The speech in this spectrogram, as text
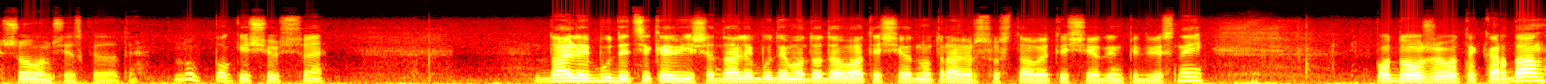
Що вам ще сказати? Ну, поки що все. Далі буде цікавіше. Далі будемо додавати ще одну траверсу, ставити ще один підвісний. Подовжувати кардан,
